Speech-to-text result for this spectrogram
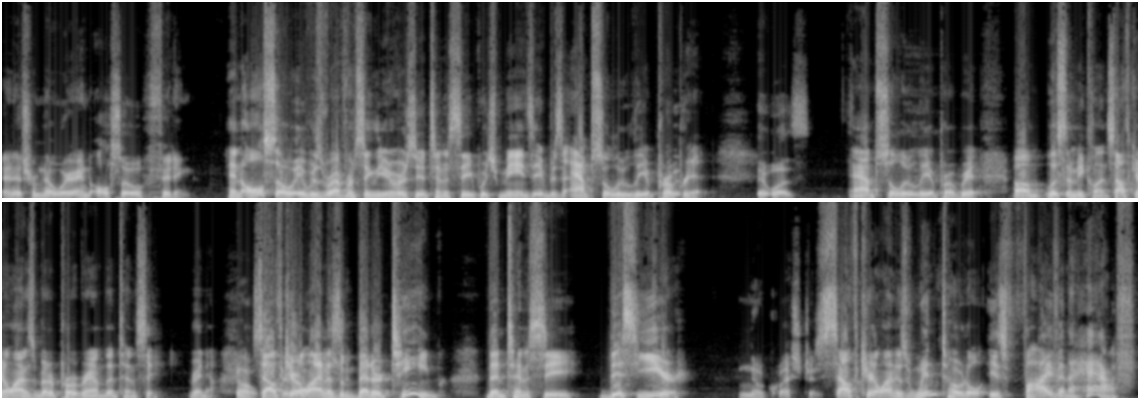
and it's from nowhere, and also fitting. And also, it was referencing the University of Tennessee, which means it was absolutely appropriate. It was. Absolutely appropriate. Um, listen to me, Clint. South Carolina is a better program than Tennessee right now. Oh, South Carolina is a better team than Tennessee this year. No question. South Carolina's win total is five and a half.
